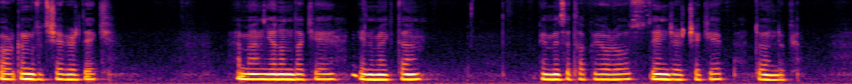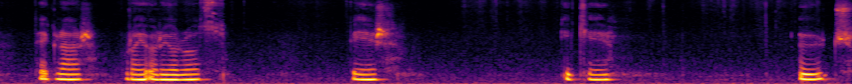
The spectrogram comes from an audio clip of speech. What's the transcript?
Örgümüzü çevirdik hemen yanındaki ilmekten ipimizi takıyoruz zincir çekip döndük tekrar burayı örüyoruz 1 2 3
